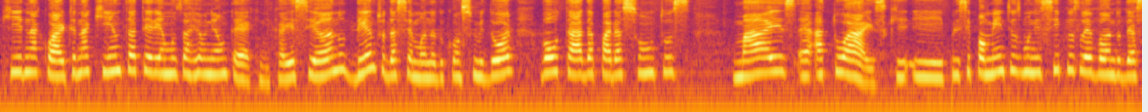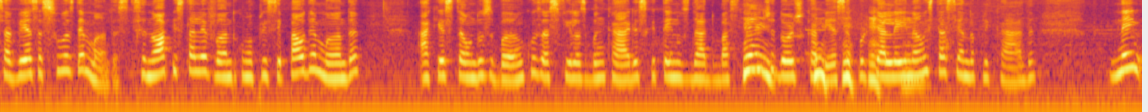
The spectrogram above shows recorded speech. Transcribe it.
que na quarta e na quinta teremos a reunião técnica. Esse ano, dentro da Semana do Consumidor, voltada para assuntos mais é, atuais, que, e principalmente os municípios levando dessa vez as suas demandas. Sinop está levando como principal demanda a questão dos bancos, as filas bancárias, que tem nos dado bastante hum. dor de cabeça, porque a lei não está sendo aplicada. Nem,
